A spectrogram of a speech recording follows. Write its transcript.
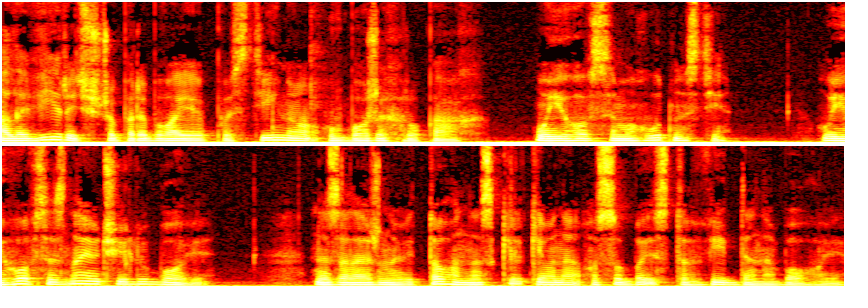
але вірить, що перебуває постійно в Божих руках, у Його всемогутності, у Його всезнаючій любові, незалежно від того, наскільки вона особисто віддана Богові.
